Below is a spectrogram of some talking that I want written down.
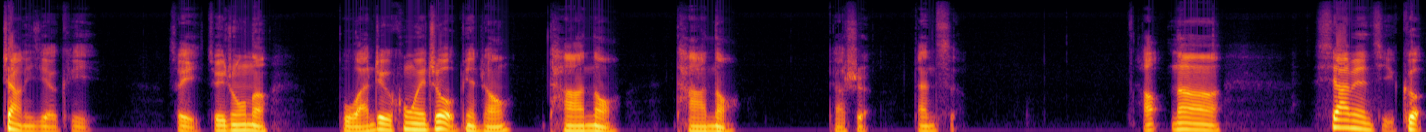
这样理解可以。所以最终呢，补完这个空位之后，变成 ta no ta no，表示单词。好，那下面几个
